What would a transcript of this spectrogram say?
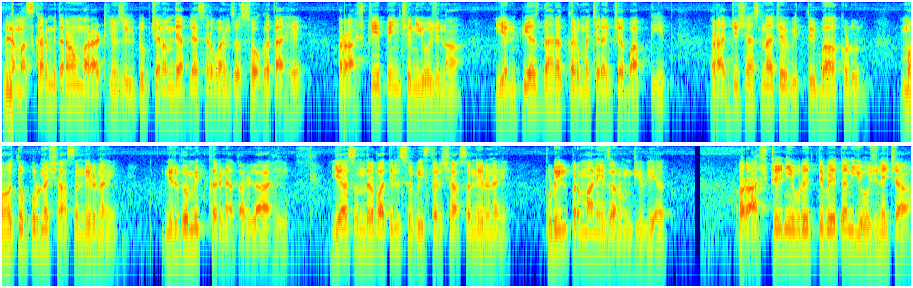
नमस्कार मित्रांनो मराठी न्यूज यूट्यूब चॅनलमध्ये आपल्या सर्वांचं स्वागत आहे. राष्ट्रीय पेन्शन योजना एन पी एस धारक कर्मचाऱ्यांच्या बाबतीत राज्य शासनाच्या वित्त विभागाकडून महत्त्वपूर्ण शासन निर्णय निर्गमित करण्यात आलेला आहे. या संदर्भातील सविस्तर शासन निर्णय पुढीलप्रमाणे जाणून घेऊयात. राष्ट्रीय निवृत्तीवेतन योजनेच्या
